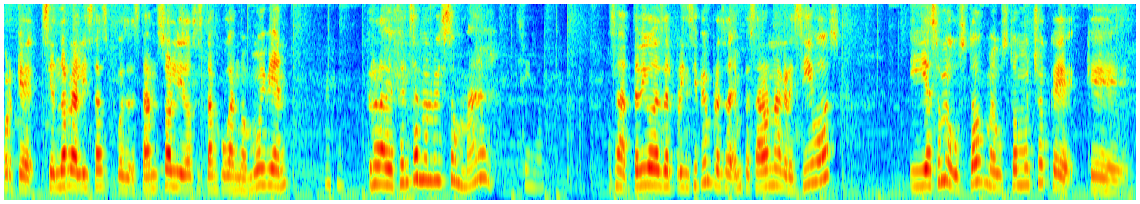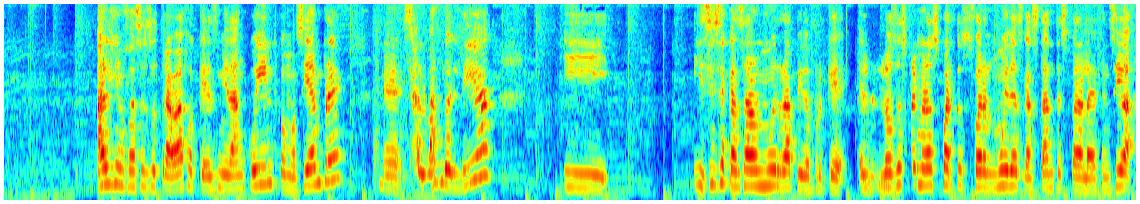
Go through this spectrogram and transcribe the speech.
Porque siendo realistas, pues están sólidos, están jugando muy bien. Pero la defensa no lo hizo mal. Sí, no. O sea, te digo, desde el principio empezaron agresivos. Y eso me gustó. Me gustó mucho que, que alguien fue a hacer su trabajo, que es mi Dan Quinn, como siempre, eh, salvando el día y, y sí se cansaron muy rápido porque los dos primeros cuartos fueron muy desgastantes para la defensiva.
